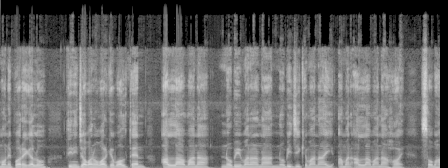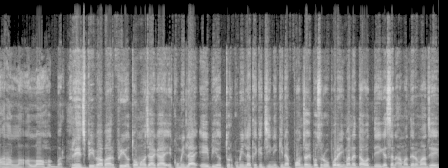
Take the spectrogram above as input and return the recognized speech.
মনে পড়ে গেল, তিনি জবান ওমরকে বলতেন, আল্লাহ মানা, নবী মানা না, নবীজিকে মানাই আমার আল্লাহ মানা হয়। সোভান আল্লাহ আল্লাহ আকবার। রেজবি বাবার প্রিয়তম জায়গা এই কুমিল্লা, এই বৃহত্তর কুমিল্লা থেকে যিনি কিনা পঞ্চাশ বছর উপরে ইমানের দাওয়াত দিয়ে গেছেন আমাদের মাঝে।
